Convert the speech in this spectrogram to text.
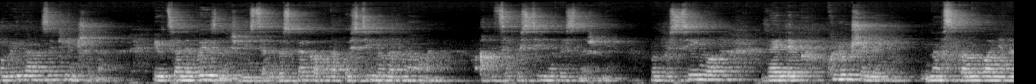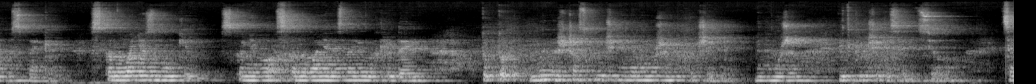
бо війна не закінчена. І оця невизначеність, ця небезпека, вона постійно над нами, але це постійне виснаження. Ми постійно, знаєте, включені на сканування небезпеки, сканування звуків, сканування незнайомих людей. Тобто ми весь час включені, ми не можемо відпочити, ми не можемо відключитися від цього. Це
